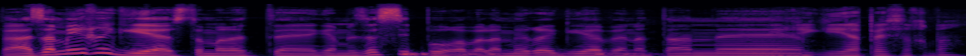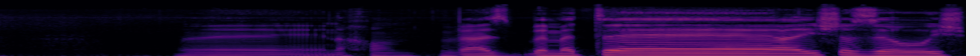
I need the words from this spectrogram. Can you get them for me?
ואז אמיר הגיע, זאת אומרת, אה, גם לזה סיפור, אבל אמיר הגיע ונתן... אה, אמיר הגיע פסח בא. נכון. ואז באמת האיש הזה הוא איש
